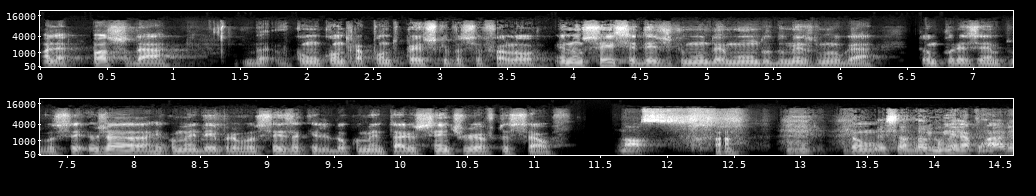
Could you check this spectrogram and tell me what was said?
Olha, posso dar com um contraponto para isso que você falou? Eu não sei se é desde que o mundo é mundo do mesmo lugar. Então, por exemplo, você, eu já recomendei para vocês aquele documentário Century of the Self. Nossa. Tá? Então, Esse é um a primeira parte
